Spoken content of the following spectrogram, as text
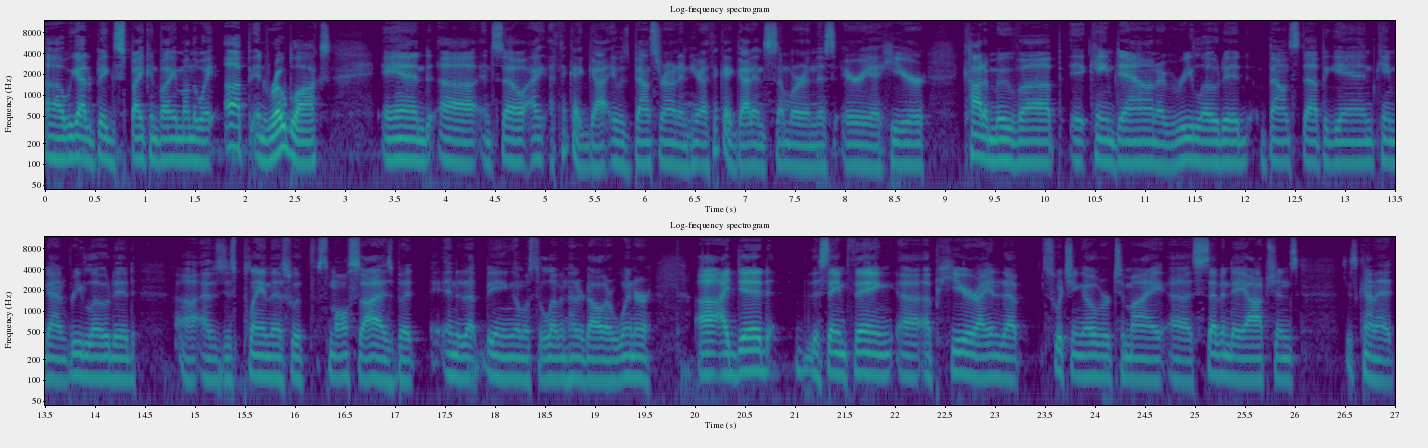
uh, we got a big spike in volume on the way up in Roblox. And uh, and so I, I, think I got it was bounced around in here. I think I got in somewhere in this area here. Caught a move up. It came down. I reloaded, bounced up again, came down, reloaded. Uh, I was just playing this with small size, but ended up being almost $1,100 winner. Uh, I did the same thing uh, up here. I ended up switching over to my uh, seven day options, just kind of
